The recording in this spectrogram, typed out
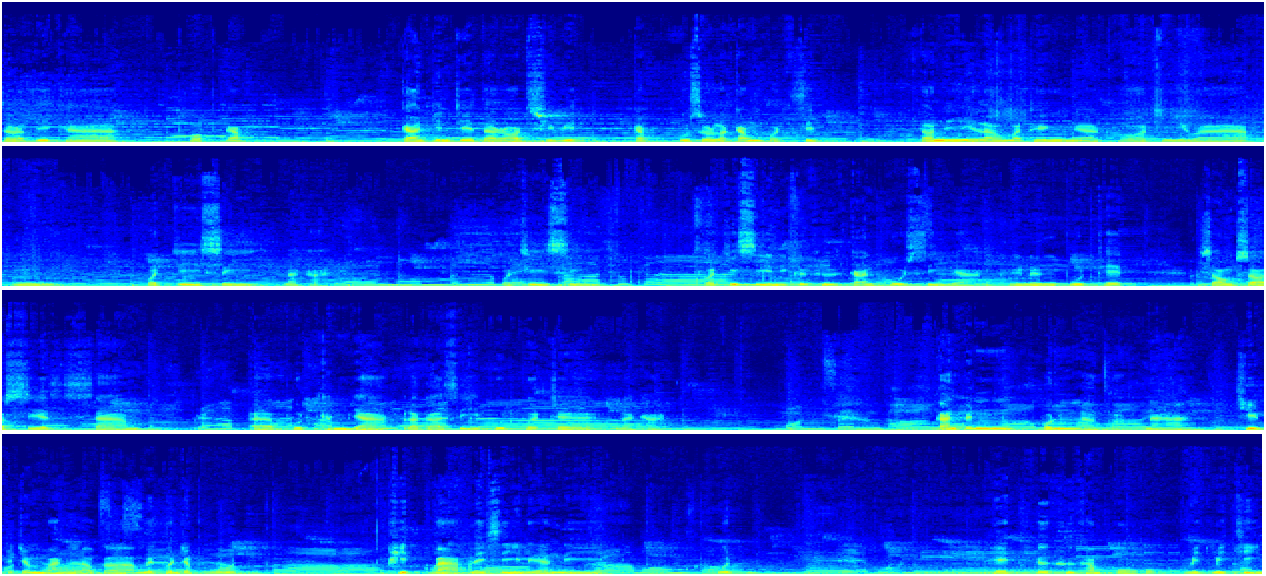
สวัสดีค่ะ พบกับการกินเจตลอดชีวิตกับกุศลกรรมบทสิบตอนนี้เรามาถึงข้อที่ว่าอืมวจีสี่นะคะวจีสี่วจีสี่นี่ก็คือการพูดสี่อย่างคือหนึ่งพูดเท็จสองสอดเสียดสามพูดคำหยาบแล้วก็สี่พูดเพ้อเจ้อนะคะ การเป็นคนเราอะนะคะ ชีวิตประจำวันเราก็ไม่ควรจะพูดผิดบาปในสี่เรื่องนี้ พูดเท็จก็คือคำโกหกไม่ไม่จริง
